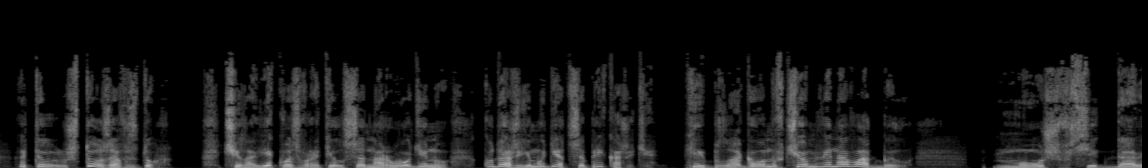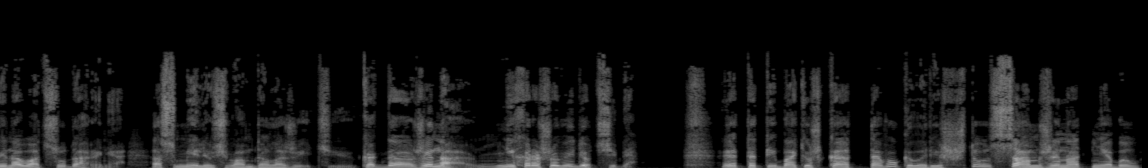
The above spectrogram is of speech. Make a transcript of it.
— Это что за вздор? Человек возвратился на родину, куда же ему деться прикажете? И благо он в чем виноват был. — Муж всегда виноват, сударыня, осмелюсь вам доложить, когда жена нехорошо ведет себя. — это ты, батюшка, от того говоришь, что сам женат не был.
